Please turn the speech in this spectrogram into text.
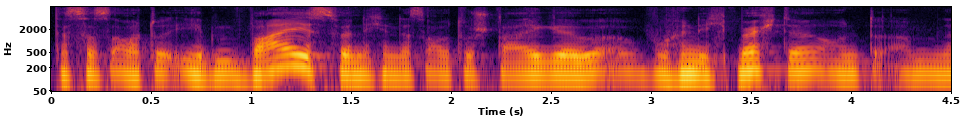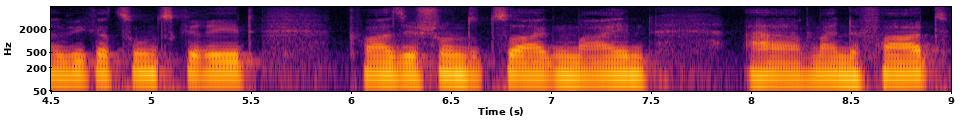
dass das Auto eben weiß, wenn ich in das Auto steige, wohin ich möchte und am Navigationsgerät quasi schon sozusagen mein, äh, meine Fahrt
